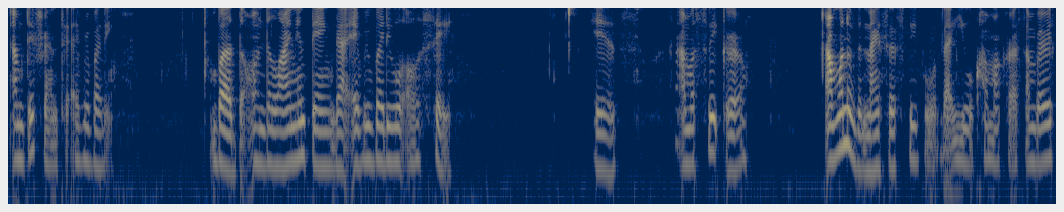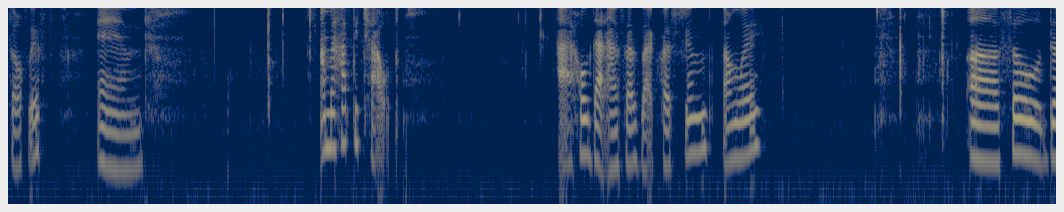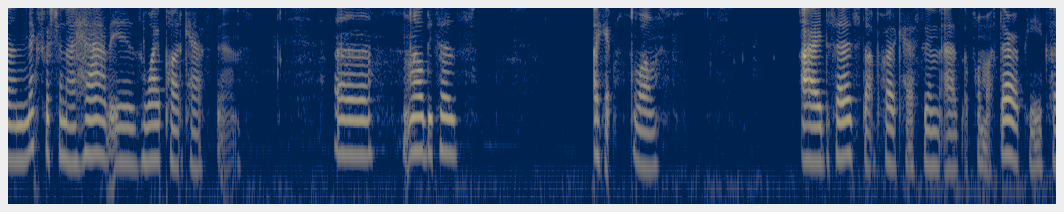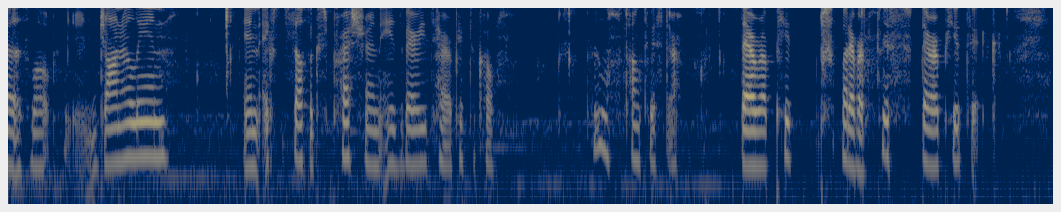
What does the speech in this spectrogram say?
I'm different to everybody. But the underlining thing that everybody will all say is I'm a sweet girl. I'm one of the nicest people that you will come across. I'm very selfless and I'm a happy child. I hope that answers that question some way. Uh, so the next question I have is why podcasting? Uh, well, because okay, well, I decided to stop podcasting as a form of therapy because, well, journaling and ex- self expression is very therapeutical. Ooh, tongue twister. Therapy, whatever. It's therapeutic.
